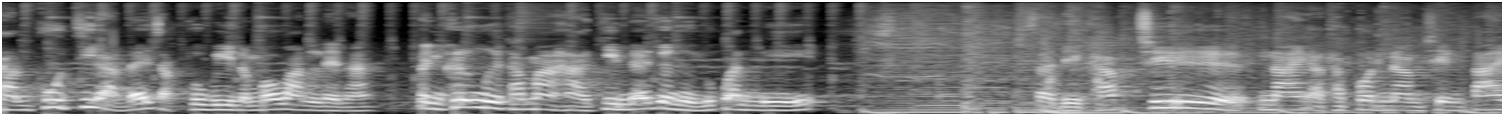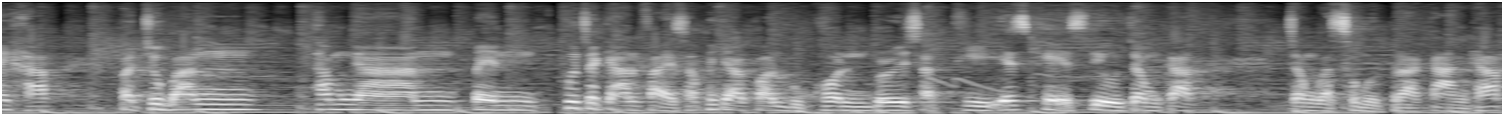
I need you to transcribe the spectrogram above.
การพูดที่อาจได้จาก To be number one เลยนะ เป็นเครื่องมือทำมาหากินได้จนถึงทุกวันนี้ สวัสดีครับ ชื่อนายอัธพลนามเชียงใต้ครับ ปัจจุบันทำงานเป็นผู้จัดการฝ่ายทรัพยากรบุคคล บริษัท TSK Steel จำกัด จังหวัดสมุทรปราการครับ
